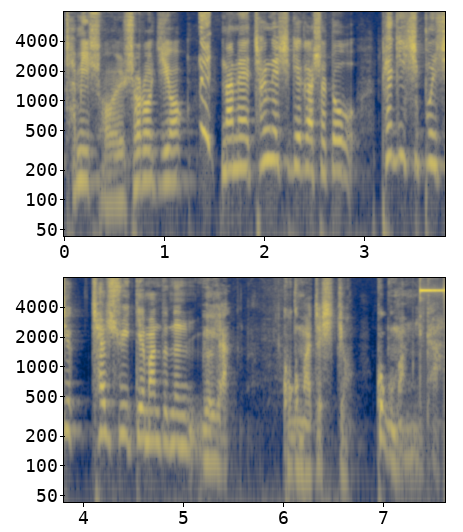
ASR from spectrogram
잠이 솔솔 오지요. 남의 장례식에 가서도 120분씩 잘 수 있게 만드는 요약. 고구마 드시죠. 고구마입니다.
